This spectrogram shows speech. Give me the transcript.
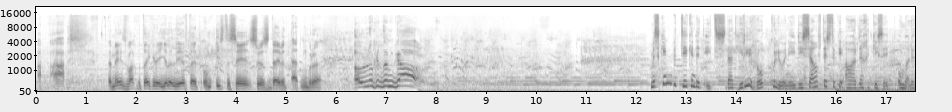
'n Mens wag baie keer 'n hele leeftyd om iets te sê soos David Attenborough. Oh, look at them go. Miskien beteken dit iets dat hierdie robkolonie dieselfde stukkie aarde gekies het om hulle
